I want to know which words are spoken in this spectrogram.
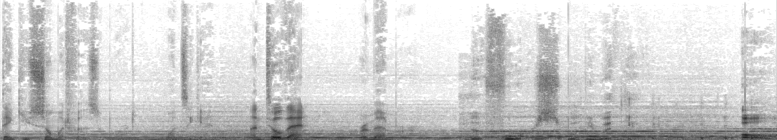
Thank you so much for the support, once again. Until then, remember the Force will be with you. Always.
